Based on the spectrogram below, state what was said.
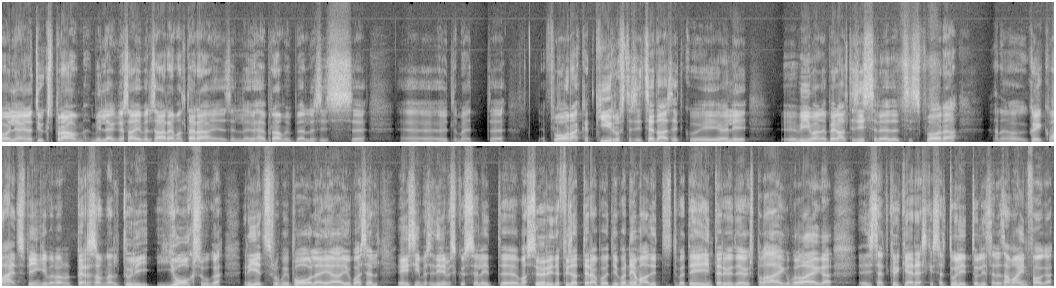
oli ainult üks praam, millega sai veel Saaremaalt ära ja selle ühe praami peale siis äh, ütleme, et Florakad kiirustasid sedasi, et kui oli viimane penalti sisse löödud, siis Flora äh, no kõik vahetuspingi peal olnud personal tuli jooksuga riietusruumi poole ja juba seal esimesed inimesed, kes olid äh, massöörid ja füsioterapeudid, juba nemad ütlesid juba, et ei, intervjuude jaoks pole aega, pole aega. ja siis sealt kõik järjest, kes sealt tulid, tulid sellesama infoga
